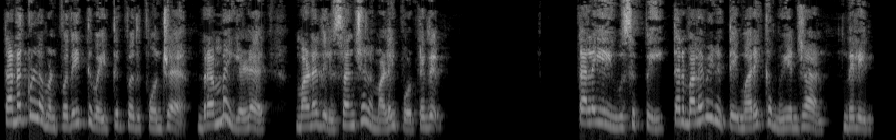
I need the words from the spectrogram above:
தனக்குள் அவன் புதைத்து வைத்திருப்பது போன்ற பிரம்ம எழ மனதில் சஞ்சல மலை போட்டது. தலையை உசுப்பி தன் பலவீனத்தை மறைக்க முயன்றான் திலீப்.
